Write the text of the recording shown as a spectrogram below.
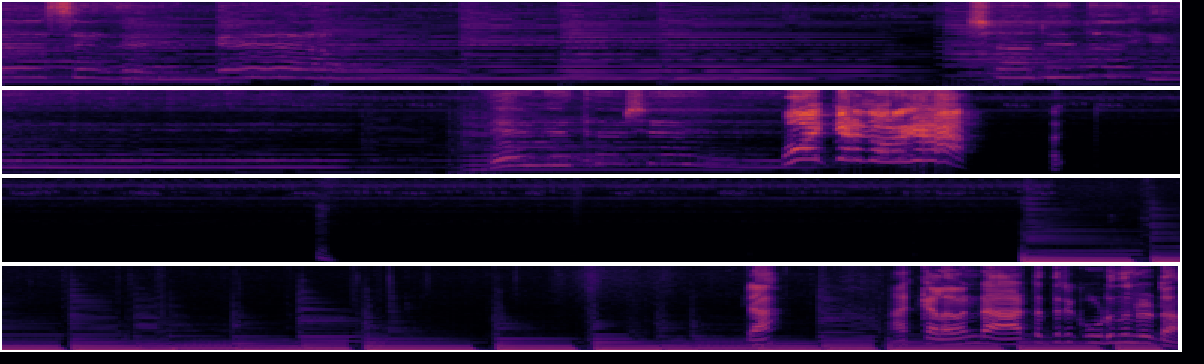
ऐसे लेंगे हम जाने नहीं देंगे तुझे ഡാ, ആ കിളവന്റെ ആട്ടത്തിൽ കൂടുന്നുണ്ട് കേട്ടാ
